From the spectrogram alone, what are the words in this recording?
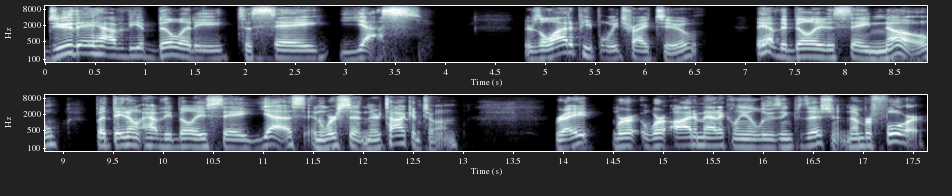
do they have the ability to say yes? There's a lot of people we try to, they have the ability to say no, but they don't have the ability to say yes. And we're sitting there talking to them, right? We're, we're automatically in a losing position. Number four,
